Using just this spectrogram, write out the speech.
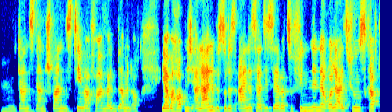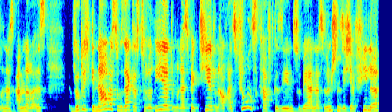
Hm, ganz, ganz spannendes Thema, vor allem, weil du damit auch ja überhaupt nicht alleine bist. So das eine ist halt, sich selber zu finden in der Rolle als Führungskraft und das andere ist, wirklich genau, was du gesagt hast, toleriert und respektiert und auch als Führungskraft gesehen zu werden. Das wünschen sich ja viele.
